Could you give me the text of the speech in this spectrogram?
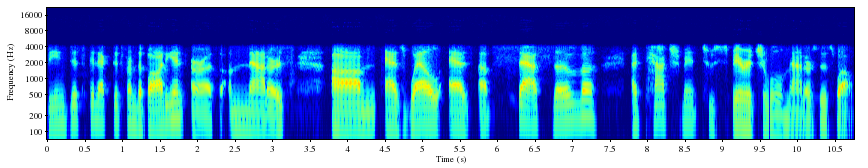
being disconnected from the body and earth matters, um, as well as obsessive attachment to spiritual matters as well.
